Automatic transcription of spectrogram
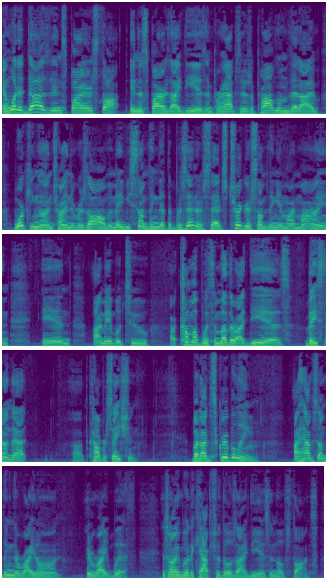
And what it does, it inspires thought. It inspires ideas. And perhaps there's a problem that I'm working on trying to resolve. And maybe something that the presenter says triggers something in my mind. And I'm able to uh, come up with some other ideas based on that uh, conversation. But I'm scribbling. I have something to write on and write with. And so I'm able to capture those ideas and those thoughts.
